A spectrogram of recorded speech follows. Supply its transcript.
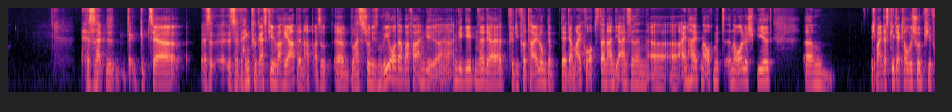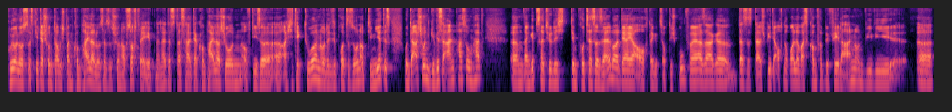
Es ist halt, da gibt es ja also es hängt von ganz vielen Variablen ab. Also äh, du hast schon diesen Reorder-Buffer ange äh, angegeben, ne, der für die Verteilung der, der, der Micro-Ops dann an die einzelnen äh, äh Einheiten auch mit eine Rolle spielt. Ähm, ich meine, das geht ja, glaube ich, schon viel früher los. Das geht ja schon, glaube ich, beim Compiler los, also schon auf Software-Ebene, ne? dass, dass halt der Compiler schon auf diese äh, Architekturen oder diese Prozessoren optimiert ist und da schon gewisse Anpassungen hat. Ähm, dann gibt's natürlich den Prozessor selber, der ja auch, da gibt's ja auch die Sprungvorhersage, das ist, da spielt ja auch eine Rolle, was kommt für Befehle an und wie, wie äh,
